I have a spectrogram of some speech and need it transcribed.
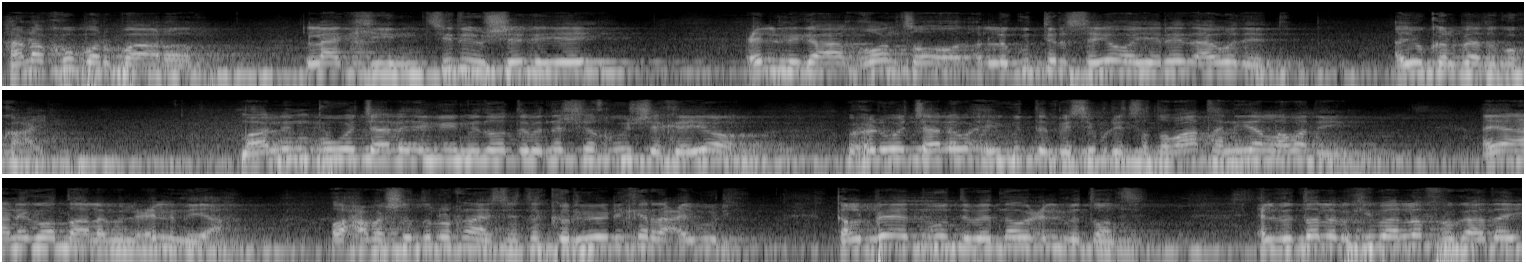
hana ku barbaaro. Laakiin sidii uu sheegayey cilmiga aqoonta oo lagu dirsayo oo yareed aawadeed ayuu galbeeda ku kacay. Maalin buu wajaale igu yimid oo dabeedna sheekhu uu sheekeeyo wuxuu wajaale waxay igu dambaysay buuhi toddobaatan iyo labadii ayaan anigoo daalibulcilmi ah oo xabashadu dhulkan haysata koryeedhi ka raacay buuhi galbeed buu dabeedna u cilmi doontay. Cilmi dalabkii baa la fogaaday.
